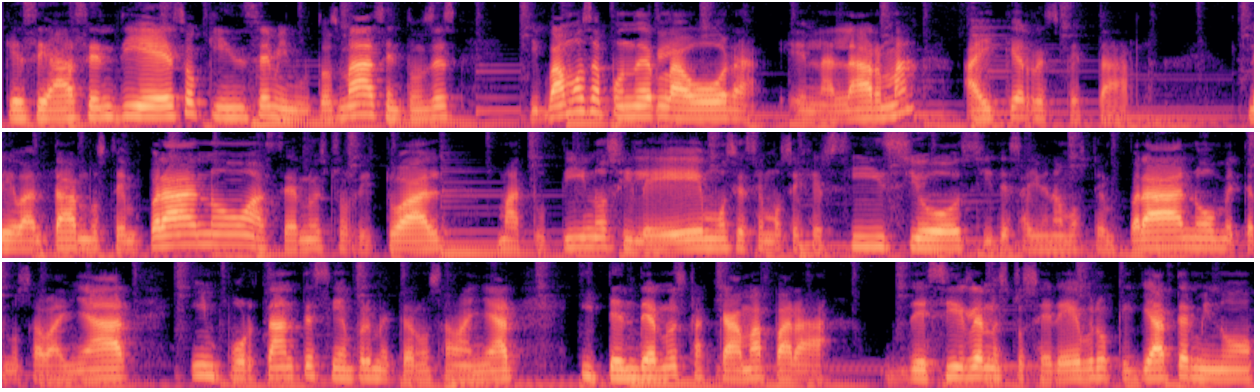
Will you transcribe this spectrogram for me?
que se hacen 10 o 15 minutos más. Entonces, si vamos a poner la hora en la alarma, hay que respetarla. Levantarnos temprano, hacer nuestro ritual matutino, si leemos, si hacemos ejercicios, si desayunamos temprano, meternos a bañar. Importante siempre meternos a bañar y tender nuestra cama para decirle a nuestro cerebro que ya terminó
